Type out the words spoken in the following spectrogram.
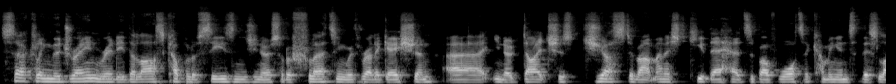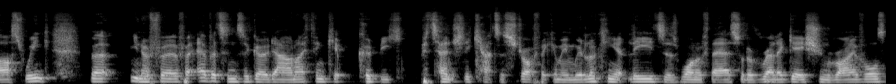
circling the drain really the last couple of seasons. You know, sort of flirting with relegation. Uh, you know, Dyche has just about managed to keep their heads above water coming into this last week, but you know, for for Everton to go down, I think it could be potentially catastrophic. I mean, we're looking at Leeds as one of their sort of relegation rivals.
